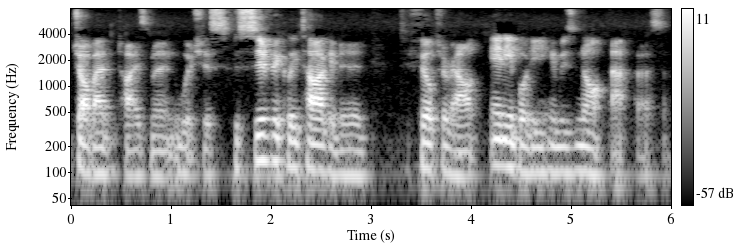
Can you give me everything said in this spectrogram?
job advertisement which is specifically targeted to filter out anybody who is not that person.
